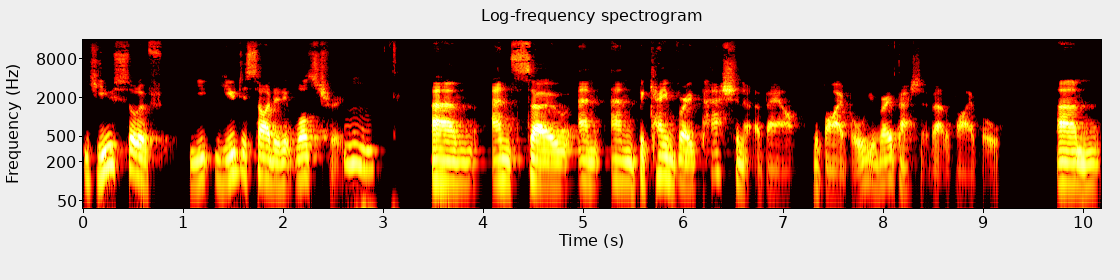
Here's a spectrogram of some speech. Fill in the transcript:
you sort of you, you decided it was true. Mm. Um, and so and and became very passionate about the Bible. You're very passionate about the Bible. Um,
